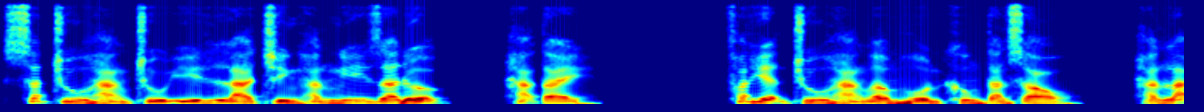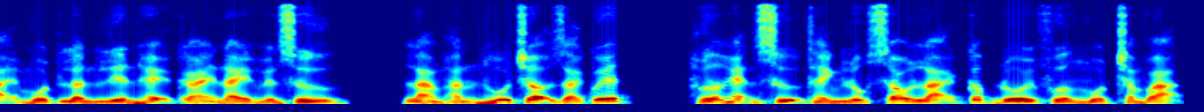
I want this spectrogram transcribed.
Sát chu hàng chủ ý là chính hắn nghĩ ra được, hạ tay. Phát hiện chu hàng âm hồn không tan sau, hắn lại một lần liên hệ cái này huyền sư, làm hắn hỗ trợ giải quyết, hứa hẹn sự thành lúc sau lại cấp đối phương 100 vạn.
